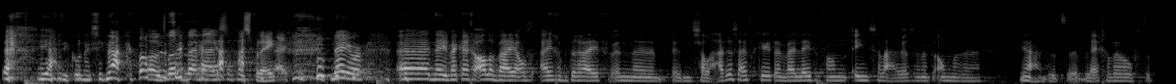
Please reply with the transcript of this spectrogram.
ja, die kon ik zien nakomen. Oh, het was bij wijze van spreken. Nee hoor. Eh, nee, wij krijgen allebei als eigen bedrijf een, eh, een salaris uitgekeerd. En wij leven van één salaris. En het andere, ja, dat eh, beleggen we of dat,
